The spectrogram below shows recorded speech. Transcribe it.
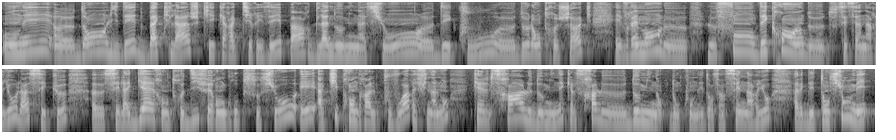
on est euh, dans l'idée de backlash qui est caractérisé par de la nomination, euh, des coups, euh, de l'entrechoc. Et vraiment, le, fond d'écran hein, de, ces scénarios-là, c'est que c'est la guerre entre différents groupes sociaux et à qui prendra le pouvoir et finalement, quel sera le dominé, quel sera le dominant. Donc on est dans un scénario avec des mais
